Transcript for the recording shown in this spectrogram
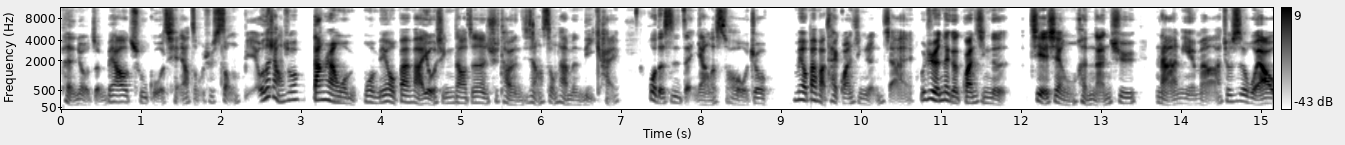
朋友准备要出国前要怎么去送别？我都想说，当然我我没有办法有心到真的去桃园机场送他们离开，或者是怎样的时候，我就没有办法太关心人家。我觉得那个关心的。界限很难去拿捏嘛，就是我要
